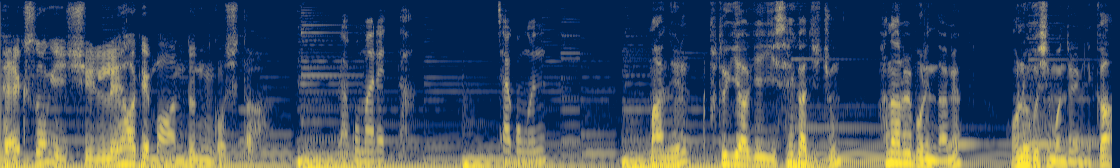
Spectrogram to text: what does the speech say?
백성이 신뢰하게 만든 것이다. 라고 말했다. 자공은 만일 부득이하게 이 세 가지 중 하나를 버린다면 어느 것이 먼저입니까?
